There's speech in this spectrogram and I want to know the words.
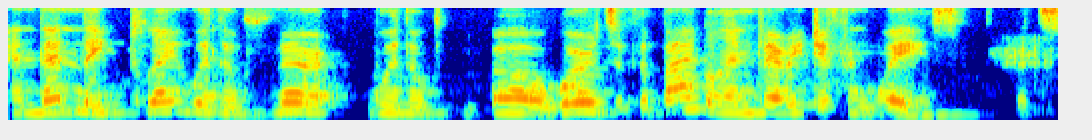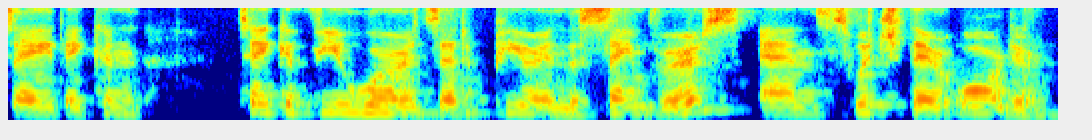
and then they play with the ver- with the uh, words of the Bible in very different ways. Let's say they can take a few words that appear in the same verse and switch their order,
